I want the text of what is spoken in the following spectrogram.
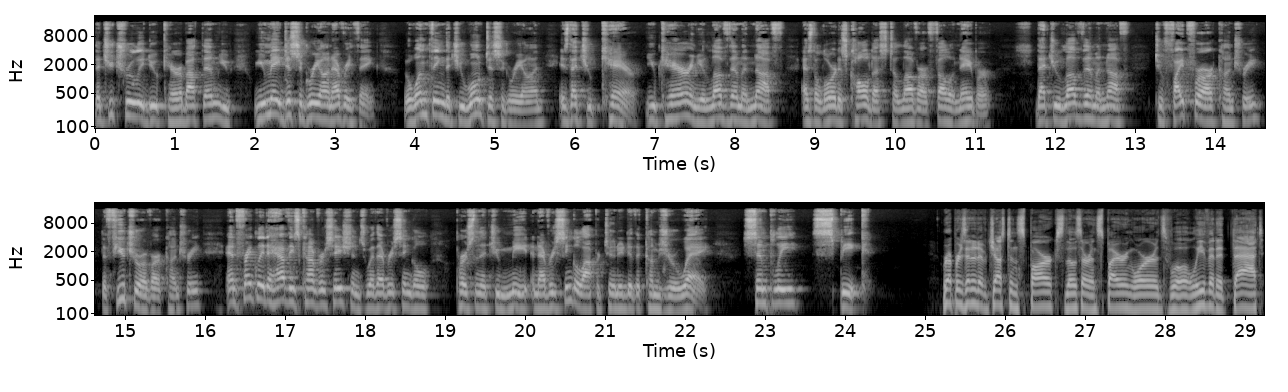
that you truly do care about them, you, you may disagree on everything. The one thing that you won't disagree on is that you care. You care and you love them enough, as the Lord has called us to love our fellow neighbor, that you love them enough to fight for our country, the future of our country, and frankly, to have these conversations with every single person that you meet and every single opportunity that comes your way. Simply speak. Representative Justin Sparks, those are inspiring words. We'll leave it at that.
